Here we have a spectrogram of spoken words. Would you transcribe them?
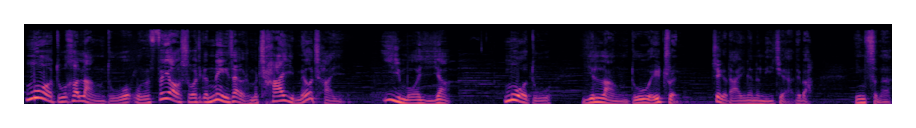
默读和朗读，我们非要说这个内在有什么差异？没有差异，一模一样。默读以朗读为准，这个大家应该能理解啊，对吧？因此呢。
